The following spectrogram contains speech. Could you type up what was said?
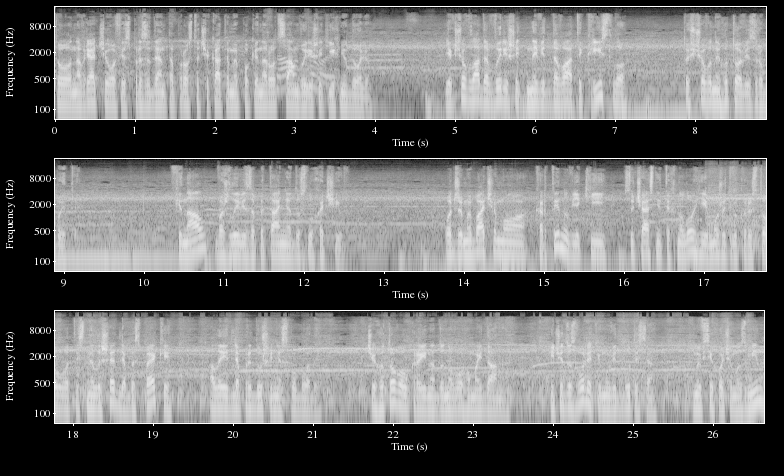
то навряд чи офіс президента просто чекатиме, поки народ сам вирішить їхню долю. Якщо влада вирішить не віддавати крісло, то що вони готові зробити? Фінал важливі запитання до слухачів. Отже, ми бачимо картину, в якій сучасні технології можуть використовуватись не лише для безпеки, але й для придушення свободи. Чи готова Україна до нового майдану? І чи дозволять йому відбутися? Ми всі хочемо змін,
